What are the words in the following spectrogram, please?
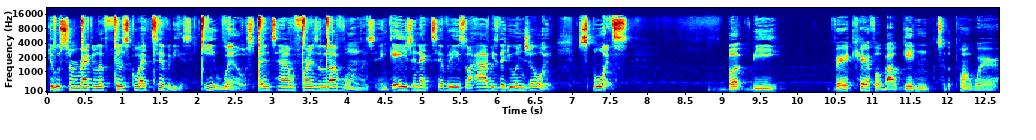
do some regular physical activities, eat well, spend time with friends and loved ones, engage in activities or hobbies that you enjoy, sports. But be very careful about getting to the point where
